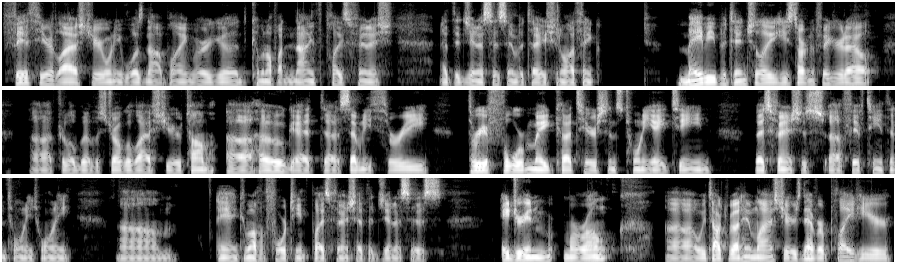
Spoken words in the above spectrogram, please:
fifth here last year when he was not playing very good, coming off a ninth place finish at the Genesis Invitational. I think maybe potentially he's starting to figure it out uh, after a little bit of a struggle last year. Tom uh, Hoge at uh, 73, three or four made cuts here since 2018. Best finish is 15th uh, in 2020, um, and come off a 14th place finish at the Genesis. Adrian Meronk, uh, we talked about him last year. He's never played here,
